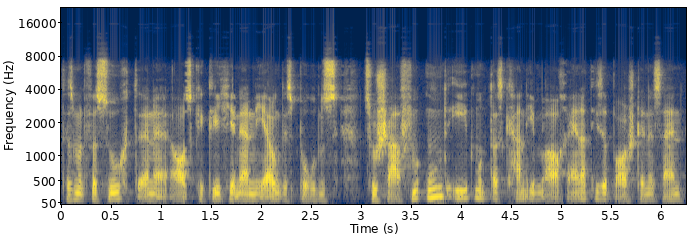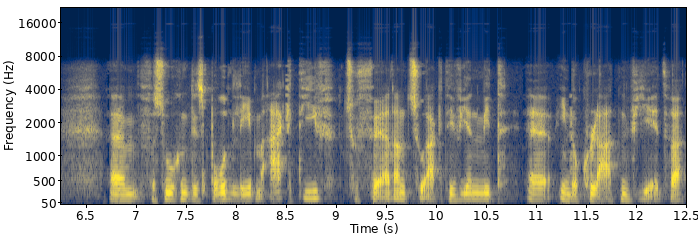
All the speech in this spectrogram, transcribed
dass man versucht, eine ausgeglichene Ernährung des Bodens zu schaffen und eben, und das kann eben auch einer dieser Bausteine sein, ähm, versuchen, das Bodenleben aktiv zu fördern, zu aktivieren mit äh, Inokulaten wie etwa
